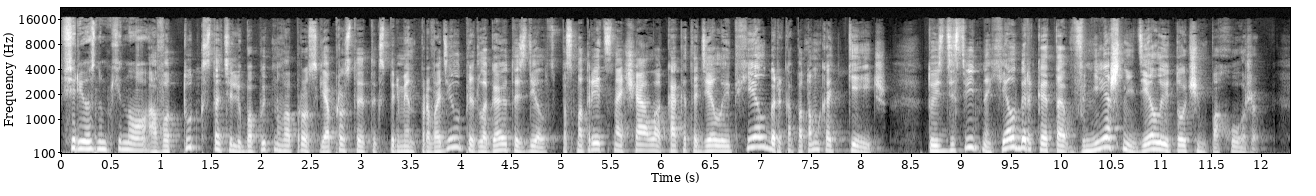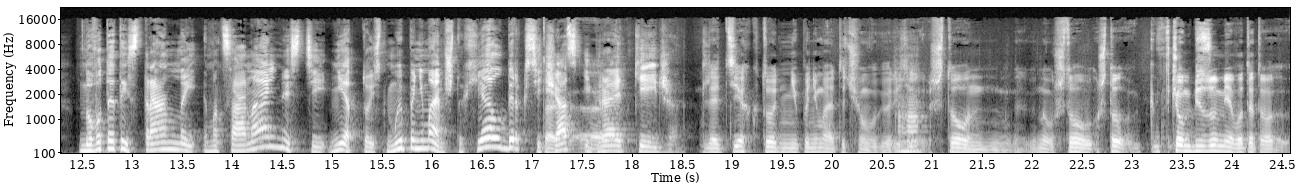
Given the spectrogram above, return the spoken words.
в серьезном кино. А вот тут, кстати, любопытный вопрос. Я просто этот эксперимент проводил, предлагаю это сделать. Посмотреть сначала, как это делает Хелберг, а потом как Кейдж. То есть действительно Хелберг это внешне делает очень похоже. Но вот этой странной эмоциональности нет. То есть мы понимаем, что Хелберг сейчас так, э, играет Кейджа. Для тех, кто не понимает, о чем вы говорите, ага. что он, ну, что, что, в чем безумие вот этого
